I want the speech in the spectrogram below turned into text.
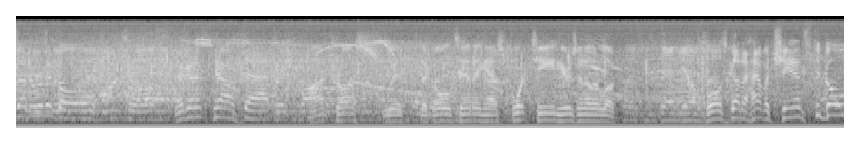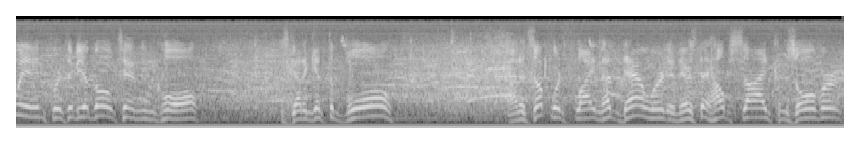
center of the goal, they're going to count that. Montross with the goaltending has 14. Here's another look. Ball's got to have a chance to go in for it to be a goaltending call. He's got to get the ball on its upward flight, not downward. And there's the help side, comes over.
